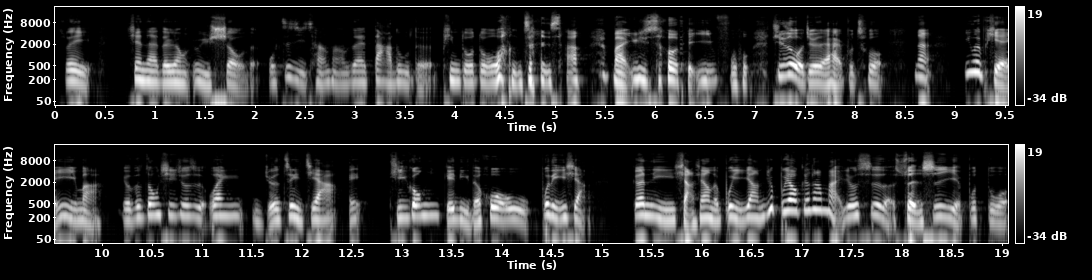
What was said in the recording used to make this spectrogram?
所以现在都用预售的。我自己常常在大陆的拼多多网站上买预售的衣服，其实我觉得还不错。那因为便宜嘛，有的东西就是万一你觉得这家诶提供给你的货物不理想，跟你想象的不一样，你就不要跟他买就是了，损失也不多。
